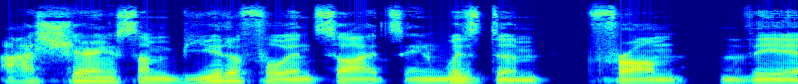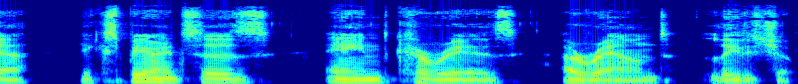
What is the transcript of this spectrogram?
are sharing some beautiful insights and wisdom from their experiences and careers around leadership.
